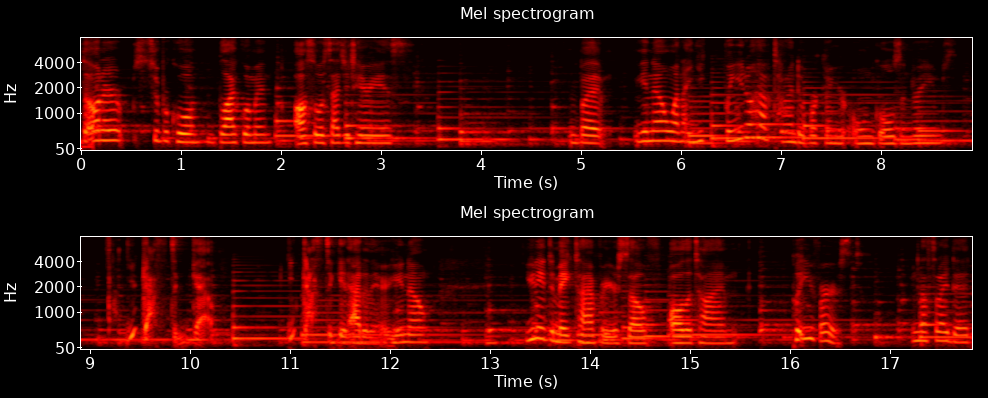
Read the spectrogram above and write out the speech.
The owner, super cool, black woman, also a Sagittarius. But you know when I you, when you don't have time to work on your own goals and dreams, you got to go. You got to get out of there. You know. You need to make time for yourself all the time. Put you first. And that's what I did.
